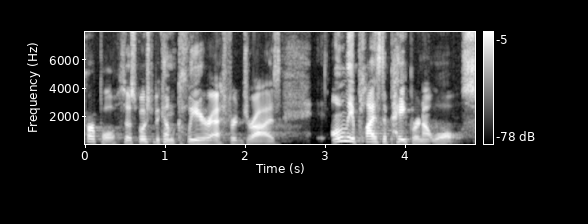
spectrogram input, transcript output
purple, so it's supposed to become clear after it dries, only applies to paper, not walls.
